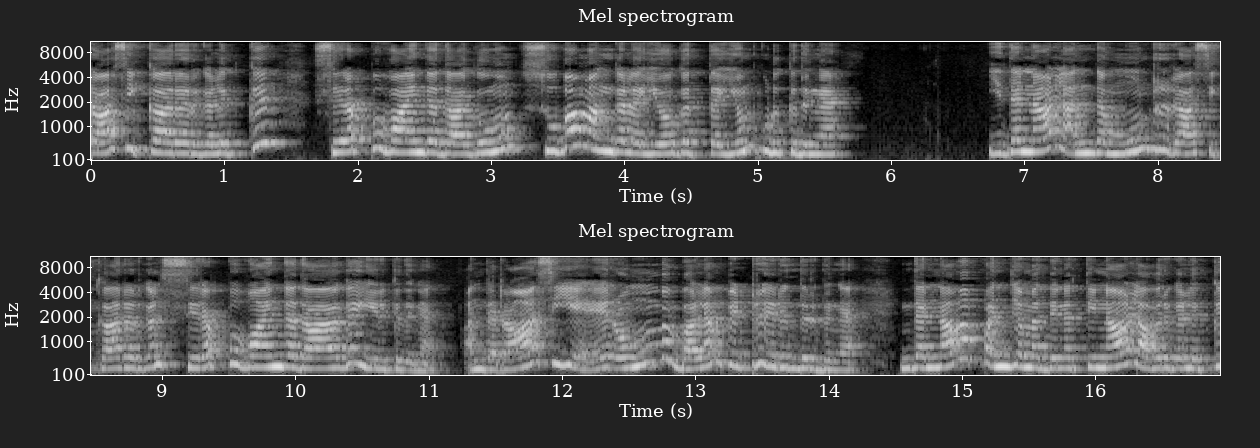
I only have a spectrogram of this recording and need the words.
ராசிக்காரர்களுக்கு சிறப்பு வாய்ந்ததாகவும் சுபமங்கல யோகத்தையும் கொடுக்குதுங்க. இதனால் அந்த மூன்று ராசிக்காரர்கள் சிறப்பு வாய்ந்ததாக இருக்குதுங்க. அந்த ராசியே ரொம்ப பலம் பெற்று இருந்துருதுங்க. இந்த நவ பஞ்சம தினத்தினால் அவர்களுக்கு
